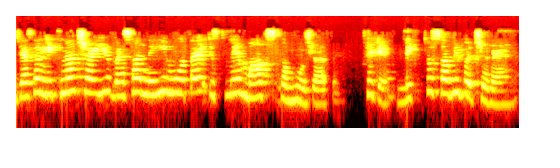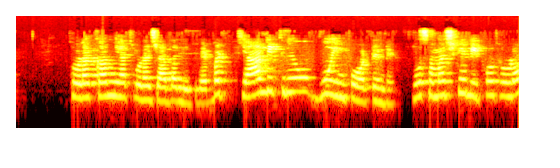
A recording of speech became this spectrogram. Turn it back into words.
जैसा लिखना चाहिए, वैसा नहीं होता है, इसलिए मार्क्स कम हो जाते हैं। ठीक है? लिख तो सभी बच्चे रहे हैं। थोड़ा कम या थोड़ा ज़्यादा लिख रहे हैं। बट क्या लिख रहे हो, वो इम्पोर्टेंट है। वो समझ के लिखो थोड़ा।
